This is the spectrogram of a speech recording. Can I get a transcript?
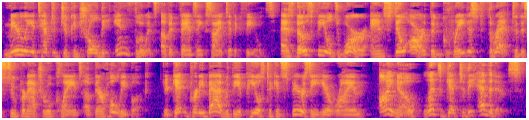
merely attempted to control the influence of advancing scientific fields. As those fields were, and still are, the greatest threat to the supernatural claims of their holy book. You're getting pretty bad with the appeals to conspiracy here, Ryan. I know, let's get to the evidence.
